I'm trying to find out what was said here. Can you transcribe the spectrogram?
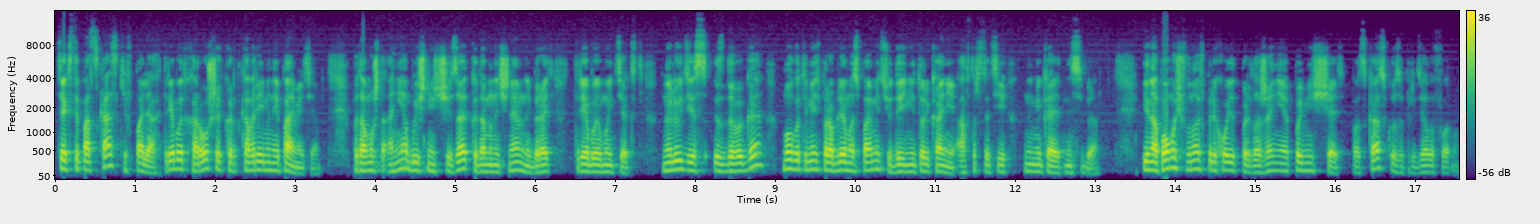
Тексты-подсказки в полях требуют хорошей кратковременной памяти, потому что они обычно исчезают, когда мы начинаем набирать требуемый текст. Но люди с СДВГ могут иметь проблемы с памятью, да и не только они, автор статьи намекает на себя. И на помощь вновь приходит предложение помещать подсказку за пределы формы.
